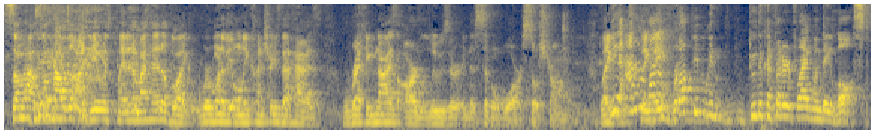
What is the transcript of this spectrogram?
somehow somehow the idea was planted in my head of like we're one of the only countries that has recognized our loser in the Civil War so strongly. Like Yeah, I don't know why they the re- fuck people can do the Confederate flag when they lost.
